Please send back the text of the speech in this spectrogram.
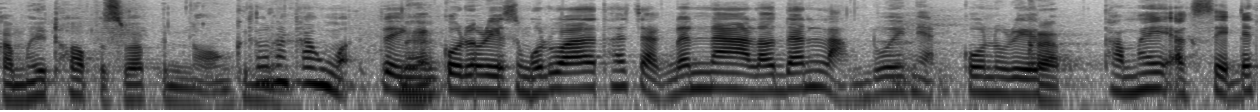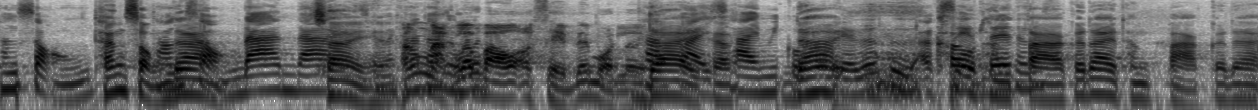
ทำให้ท่อปัสสาวะเป็นหนองขึ้นโทษมา นะคะคุณหมอแต่อย่างนั้นนะโกโนเรียสมมติว่าถ้าจากด้านหน้าแล้วด้านหลังด้วยเนี่ยโกโนเรียครับทำให้อักเสบได้ทั้งสองทั้งสองด้านสองด้านได้ใช่ใช่ไหมฮะคะทั้งหนักถ้าสมและมุติเบาอักเสบได้หมดเลย ถ้าฝ่ายชายมีโกโนเรียก็คืออักเสบได้เข้าทางทั้งตาก็ได้ทางปากก็ได้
